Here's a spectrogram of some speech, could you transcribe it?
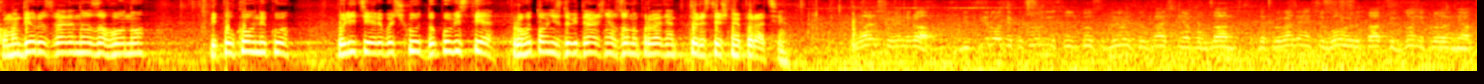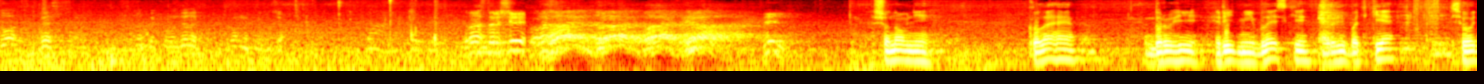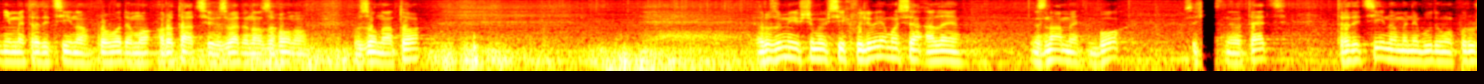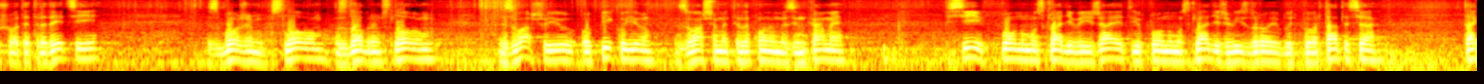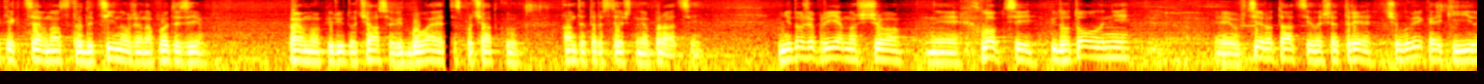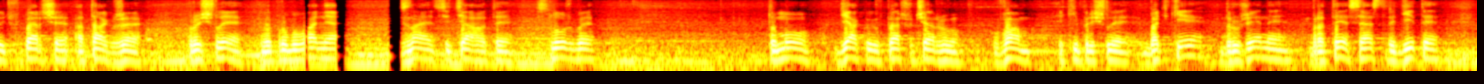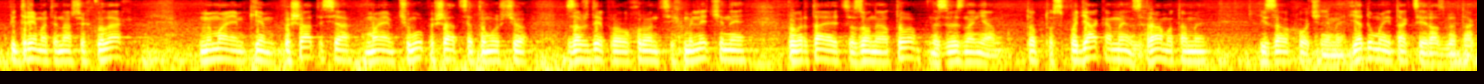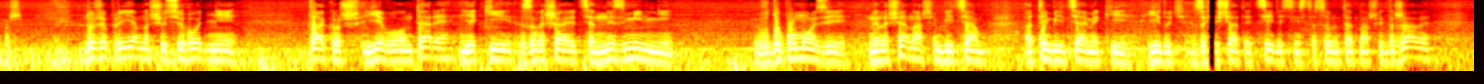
командиру зведеного загону, підполковнику поліції Рибачку доповісти про готовність до відрядження в зону проведення терористичної операції. Товаришу генерал, бійці роти патрульної служби особливого призначення Богдан для проведення чергової ротації в зоні проведення АТО висушені. Наступник командира підполковник Рибача. Шановні колеги, дорогі рідні і близькі, дорогі батьки. Сьогодні ми традиційно проводимо ротацію зведеного загону в зону АТО. Розумію, що ми всі хвилюємося, але з нами Бог, всечесний Отець. Традиційно ми не будемо порушувати традиції з Божим Словом, з добрим словом, з вашою опікою, з вашими телефонними дзвінками. Всі в повному складі виїжджають і в повному складі живі і здорові будуть повертатися, так як це в нас традиційно вже на протязі певного періоду часу відбувається з початку антитерористичної операції. Мені дуже приємно, що е, хлопці підготовлені. Е, В цій ротації лише три чоловіка, які їдуть вперше, а так вже пройшли випробування, знають всі тяготи служби. Тому дякую в першу чергу вам, які прийшли батьки, дружини, брати, сестри, діти, підтримати наших колег. Ми маємо ким пишатися, маємо чому пишатися, тому що завжди правоохоронці Хмельниччини повертаються з зони АТО з визнанням, тобто з подяками, з грамотами і заохоченнями. Я думаю, і так цей раз буде також. Дуже приємно, що сьогодні також є волонтери, які залишаються незмінні в допомозі не лише нашим бійцям, а тим бійцям, які їдуть захищати цілісність та суверенітет нашої держави.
